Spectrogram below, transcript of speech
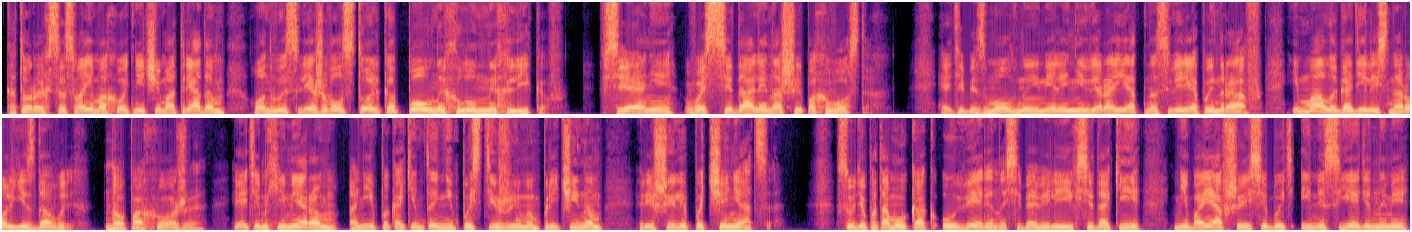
которых со своим охотничьим отрядом он выслеживал столько полных лунных ликов. Все они восседали на шипохвостах. Эти безмолвные имели невероятно свирепый нрав и мало годились на роль ездовых. Но, похоже, этим химерам они по каким-то непостижимым причинам решили подчиняться — Судя по тому, как уверенно себя вели их седаки, не боявшиеся быть ими съеденными,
